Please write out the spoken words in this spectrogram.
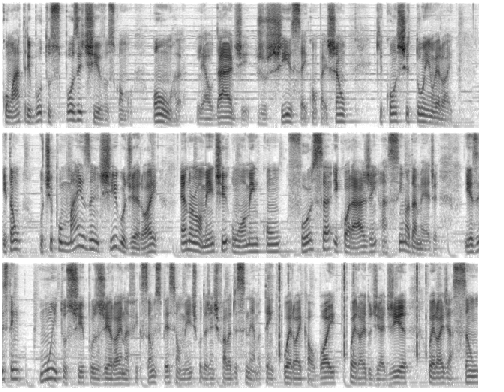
com atributos positivos como honra, lealdade, justiça e compaixão que constituem o herói. Então, o tipo mais antigo de herói é normalmente um homem com força e coragem acima da média. E existem muitos tipos de herói na ficção, especialmente quando a gente fala de cinema. Tem o herói cowboy, o herói do dia a dia, o herói de ação,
